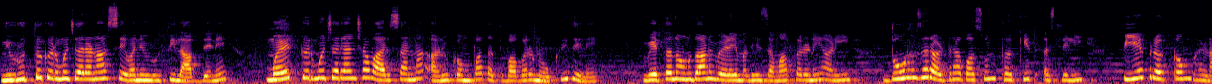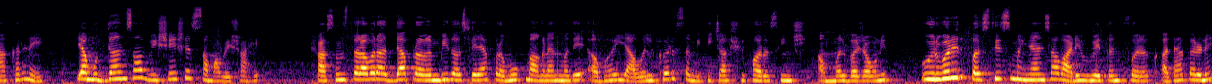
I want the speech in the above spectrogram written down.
निवृत्त कर्मचाऱ्यांना सेवानिवृत्ती लाभ देणे मयत कर्मचाऱ्यांच्या वारसांना अनुकंपा तत्वावर नोकरी देणे वेतन अनुदान वेळेमध्ये जमा करणे आणि दोन हजार अठरापासून थकीत असलेली पी एफ रक्कम भरणा करणे या मुद्द्यांचा विशेष समावेश आहे. शासन स्तरावर अद्याप प्रलंबित असलेल्या प्रमुख मागण्यांमध्ये अभय यावलकर समितीच्या शिफारसींची अंमलबजावणी उर्वरित पस्तीस महिन्यांचा वाढीव वेतन फरक अदा करणे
